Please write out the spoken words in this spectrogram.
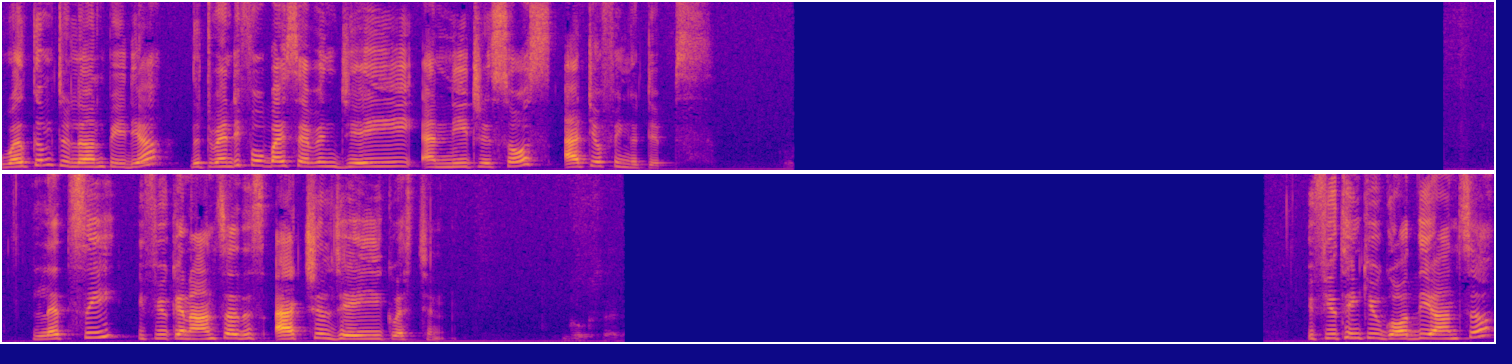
Welcome to Learnpedia, the 24 by 7 JEE and NEET resource at your fingertips. Let's see if you can answer this actual JEE question. If you think you got the answer,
